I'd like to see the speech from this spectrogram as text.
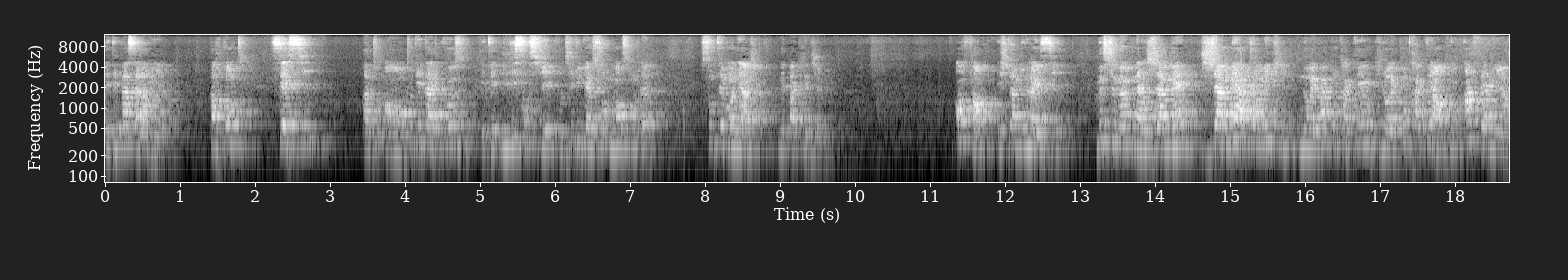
n'était pas salariée. Par contre, celle-ci, en tout état de cause, était licenciée pour divulgation mensongère. Son témoignage n'est pas crédible. Enfin, et je terminerai ici, M. Munk n'a jamais, jamais affirmé qu'il n'aurait pas contracté ou qu'il aurait contracté à un prix inférieur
